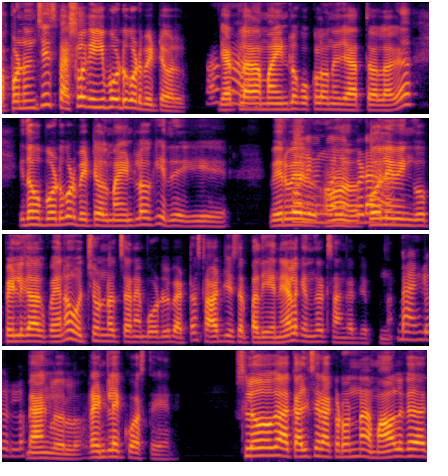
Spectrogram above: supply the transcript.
అప్పటి నుంచి స్పెషల్గా ఈ బోర్డు కూడా పెట్టేవాళ్ళు. ఎట్లా మా ఇంట్లో కుక్కలోనే చేస్తాలాగా ఇది ఒక బోర్డు కూడా పెట్టేవాళ్ళు. మా ఇంట్లోకి ఇది ఈ వేరు వేరు Co-living వాళ్ళకి కూడా- కో లివింగ్ పెళ్ళి కాకపోయినా వచ్చి ఉండొచ్చు అనే బోర్డులు పెట్టడం స్టార్ట్ చేశారు. పదిహేను ఏళ్ళ కిందటి సంగతి చెప్తున్నా. బెంగళూరులో. బెంగళూరులో. రెంట్లు ఎక్కువ వస్తాయని స్లోగా కల్చర్ అక్కడ ఉన్న మామూలుగా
